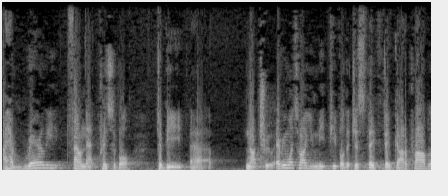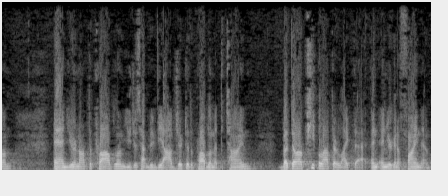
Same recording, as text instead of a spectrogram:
I have rarely found that principle to be uh, not true. Every once in a while you meet people that just, they've, they've got a problem, and you're not the problem, you just happen to be the object of the problem at the time. But there are people out there like that, and, and you're going to find them.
